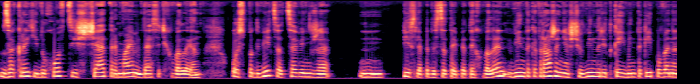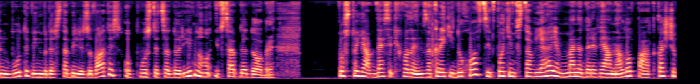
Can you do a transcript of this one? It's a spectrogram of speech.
в закритій духовці ще тримаємо 10 хвилин. Ось подивіться, це він вже після 55 хвилин. Він таке враження, що він рідкий, він такий повинен бути, він буде стабілізуватись, опуститься до рівного і все буде добре. Постояв 10 хвилин в закритій духовці, потім вставляємо в мене дерев'яна лопатка, щоб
